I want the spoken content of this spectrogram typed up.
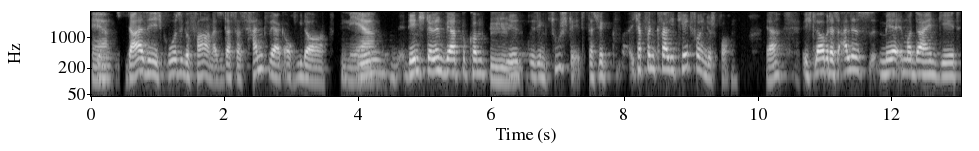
Ja. Und da sehe ich große Gefahren. Also, dass das Handwerk auch wieder den, den, Stellenwert bekommt, mhm. der ihm zusteht. Dass wir, ich habe von Qualität vorhin gesprochen. Ja, ich glaube, dass alles mehr immer dahin geht,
